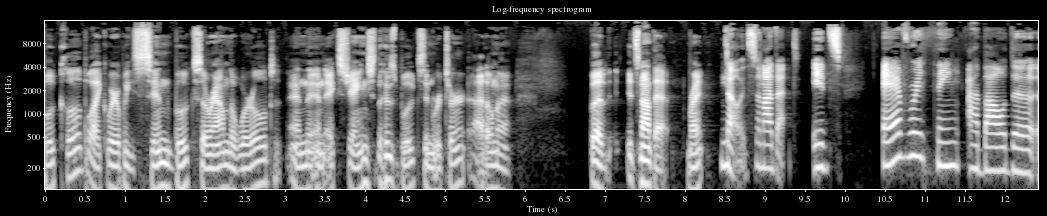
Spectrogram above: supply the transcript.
book club, like where we send books around the world and then exchange those books in return. I don't know, but it's not that, right? No, it's not that. It's everything about the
